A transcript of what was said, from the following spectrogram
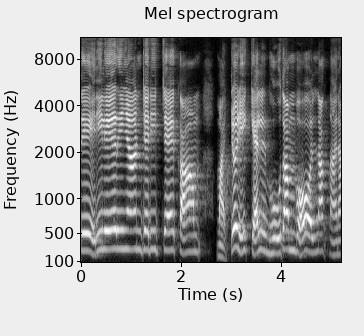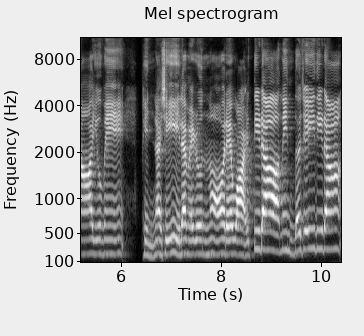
തേരിലേറി ഞാൻ ചരിച്ചേക്കാം. മറ്റൊരിക്കൽ ഭൂതം പോൽ നഗ്നനായുമേ. ഭിന്നശീലമെഴുന്നോരെ വാഴ്ത്തിടാ നിന്ദ ചെയ്തിടാ.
